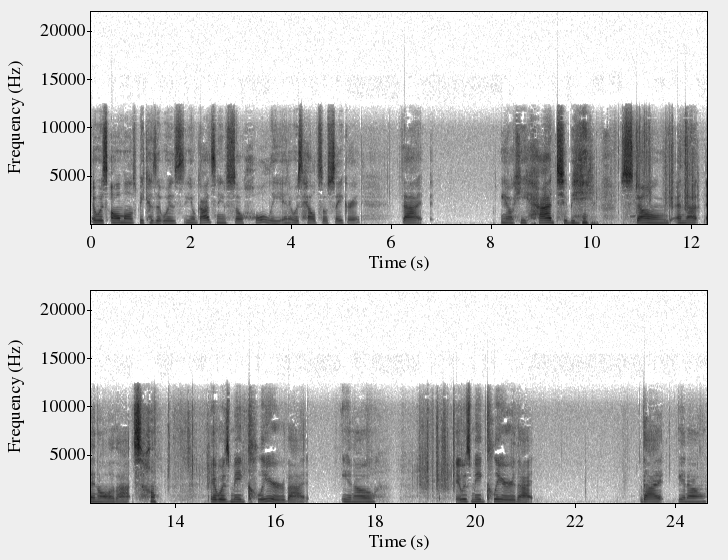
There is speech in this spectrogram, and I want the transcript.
it was almost because it was, you know, God's name so holy and it was held so sacred that, you know, he had to be stoned and that, and all of that. So it was made clear that, you know, it was made clear that, that, you know,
